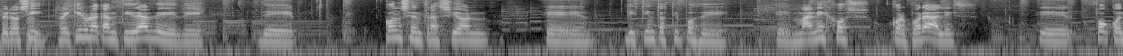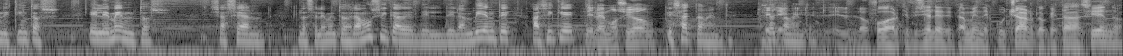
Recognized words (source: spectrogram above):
pero sí, requiere una cantidad de, concentración, eh, distintos tipos de eh, manejos corporales, eh, foco en distintos elementos, ya sean los elementos de la música, del ambiente, así que... De la emoción. Exactamente. Exactamente. los fuegos artificiales de, también de escuchar lo que estás haciendo.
